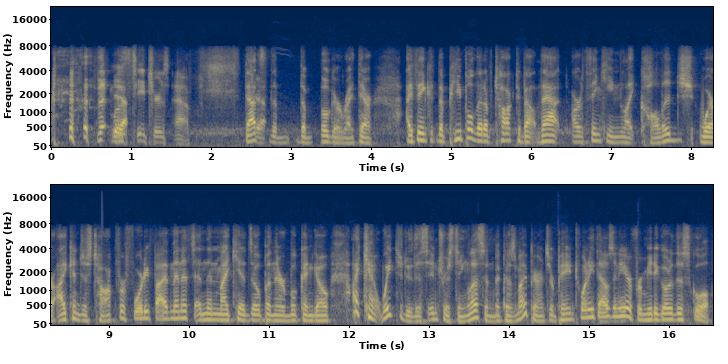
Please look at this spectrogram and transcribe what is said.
that most yeah. teachers have. That's yeah. the the booger right there. I think the people that have talked about that are thinking like college, where I can just talk for 45 minutes and then my kids open their book and go, "I can't wait to do this interesting lesson because my parents are paying 20,000 a year for me to go to this school,"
